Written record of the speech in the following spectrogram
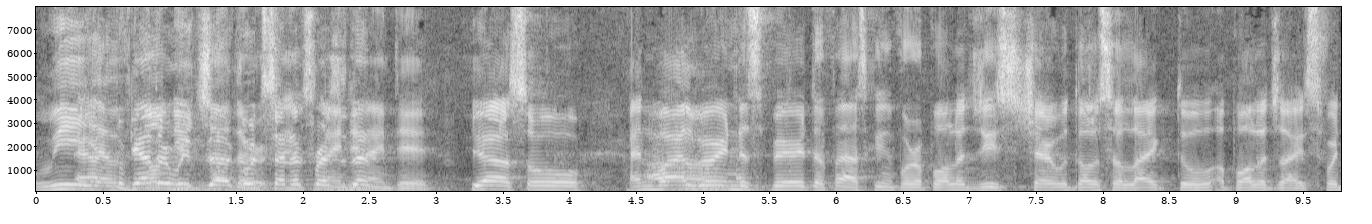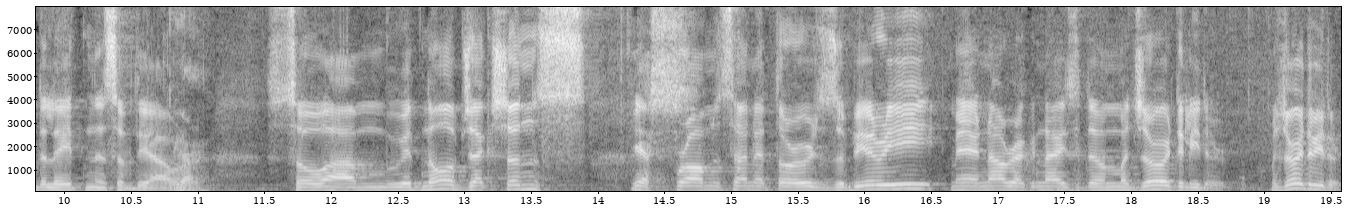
We Uh, have together known with each the other good Senate since President. 1998. Yeah, so And while we're in the spirit of asking for apologies, Chair would also like to apologize for the lateness of the hour. Yeah. So, um, with no objections yes. from Senator Zubiri, may I now recognize the Majority Leader. Majority Leader.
